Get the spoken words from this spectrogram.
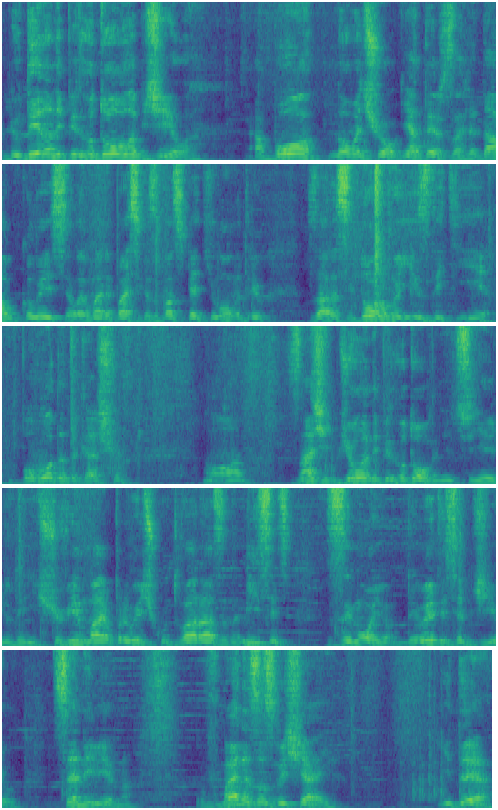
людина не підготовила бджіл. Або новачок. Я теж заглядав колись, але в мене пасіка за 25 кілометрів. Зараз і дорого їздить, і погода така, що. От. Значить, бджоли не підготовлені цієї людині, що він має привичку два рази на місяць зимою дивитися бджіл. Це невірно. В мене зазвичай іде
